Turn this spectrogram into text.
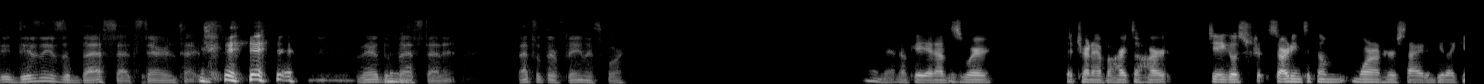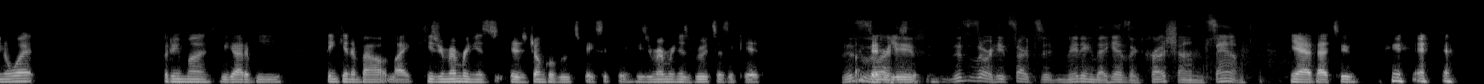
Dude, Disney's the best at stereotypes. They're the best at it. That's what they're famous for. Oh man, okay, yeah. Now this is where they're trying to have a heart to heart. Diego's starting to come more on her side and be like, you know what, Prima, we got to be thinking about like he's remembering his his jungle roots basically. He's remembering his roots as a kid. This Like is where he this is where he starts admitting that he has a crush on Sam. Yeah, that too.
